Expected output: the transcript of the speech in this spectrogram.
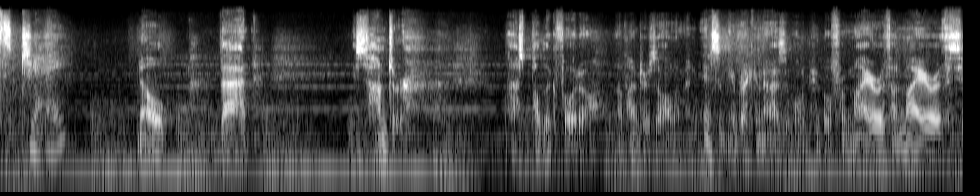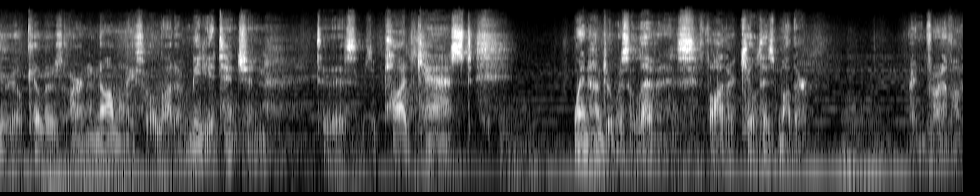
That's Jay. No, that is Hunter. Last public photo of Hunter Zolomon. Instantly recognizable to people from My Earth. On My Earth, serial killers are an anomaly, so a lot of media attention to this. It was a podcast. When Hunter was 11, his father killed his mother right in front of him.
